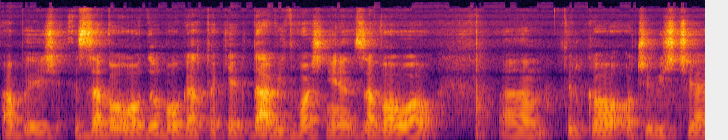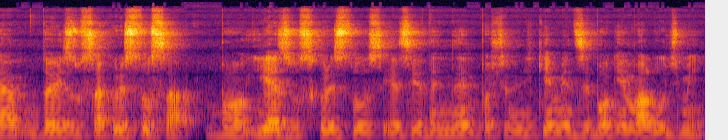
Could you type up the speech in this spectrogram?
abyś zawołał do Boga, tak jak Dawid właśnie zawołał, tylko oczywiście do Jezusa Chrystusa, bo Jezus Chrystus jest jedynym pośrednikiem między Bogiem a ludźmi.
